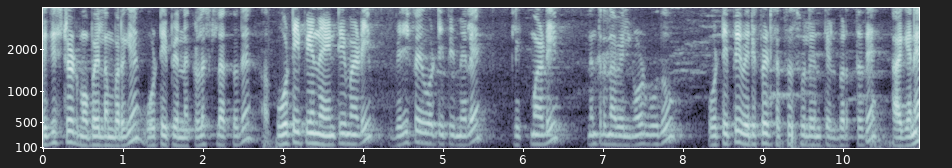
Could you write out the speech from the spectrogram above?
ರಿಜಿಸ್ಟರ್ಡ್ ಮೊಬೈಲ್ ನಂಬರ್ಗೆ ಒ ಟಿ ಪಿಯನ್ನು ಕಳಿಸ್ಲಾಗ್ತದೆ. ಒ ಟಿ ಪಿಯನ್ನು ಎಂಟ್ರಿ ಮಾಡಿ ವೆರಿಫೈ ಒ ಟಿ ಪಿ ಮೇಲೆ ಕ್ಲಿಕ್ ಮಾಡಿ, ನಂತರ ನಾವಿಲ್ಲಿ ನೋಡ್ಬೋದು O T P verified successful ಅಂತೇಳಿ ಬರ್ತದೆ. ಹಾಗೆಯೇ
